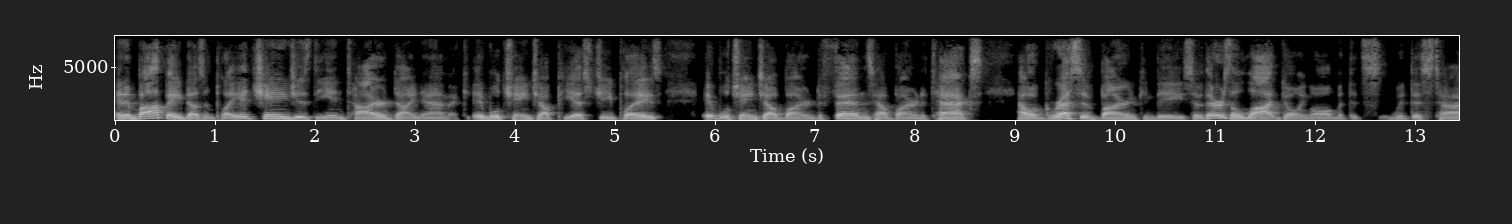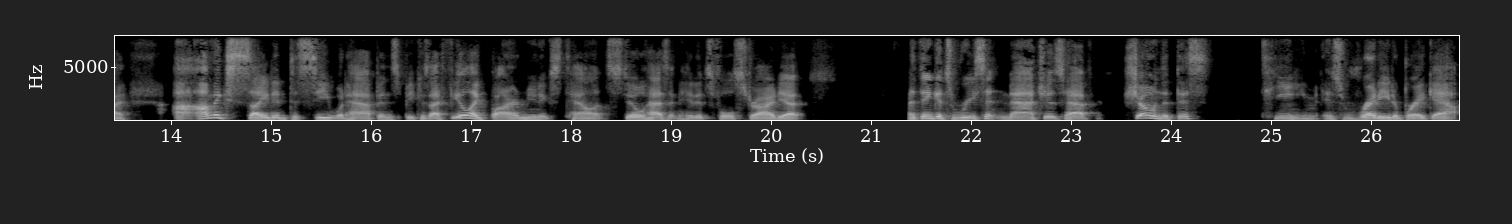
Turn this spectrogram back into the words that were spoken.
and Mbappe doesn't play, it changes the entire dynamic. It will change how PSG plays. It will change how Bayern defends, how Bayern attacks, how aggressive Bayern can be. So there's a lot going on with this with this tie. I'm excited to see what happens because I feel like Bayern Munich's talent still hasn't hit its full stride yet. I think its recent matches have shown that this team is ready to break out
